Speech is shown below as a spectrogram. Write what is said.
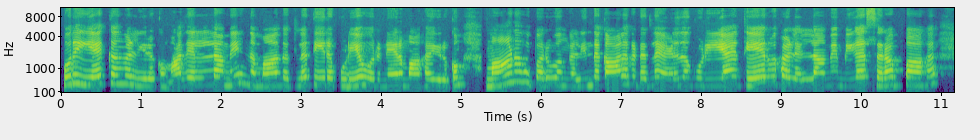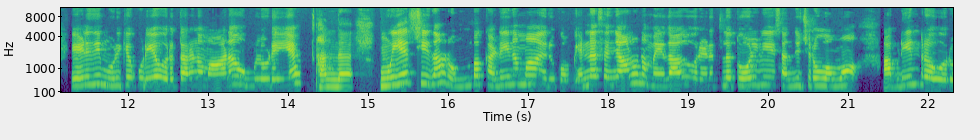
ஒரு ஏக்கங்கள் இருக்கும். அது எல்லாமே இந்த மாதத்துல தீரக்கூடிய ஒரு நேரமாக இருக்கும். மாணவ பருவங்கள் இந்த காலகட்டத்துல எழுதக்கூடிய தேர்வுகள் எல்லாமே மிக சிறப்பாக எழுதி முடிக்கக்கூடிய ஒரு தருணம். ஆனா உங்களுடைய அந்த முயற்சி தான் ரொம்ப கடினமா இருக்கும். என்ன செஞ்சாலும் நம்ம ஏதாவது ஒரு இடத்துல தோல்வியை சந்திச்சிருவோமோ அப்படின்ற ஒரு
